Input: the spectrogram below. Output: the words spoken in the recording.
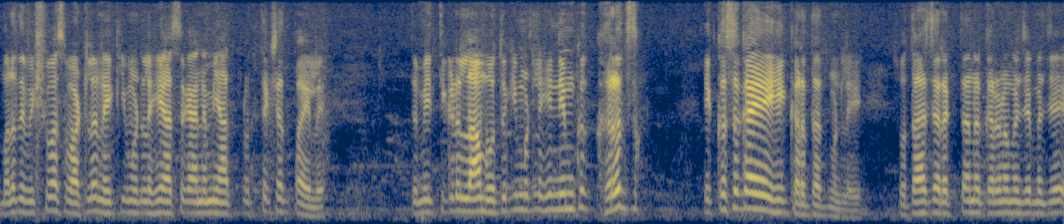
मला तर विश्वास वाटला नाही की म्हटलं हे असं काय ना मी आज प्रत्यक्षात पाहिलं तर मी तिकडं लांब होतो की म्हटलं हे नेमकं खरंच हे कसं काय हे करतात म्हटलं हे? स्वतःच्या रक्तानं करणं म्हणजे म्हणजे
